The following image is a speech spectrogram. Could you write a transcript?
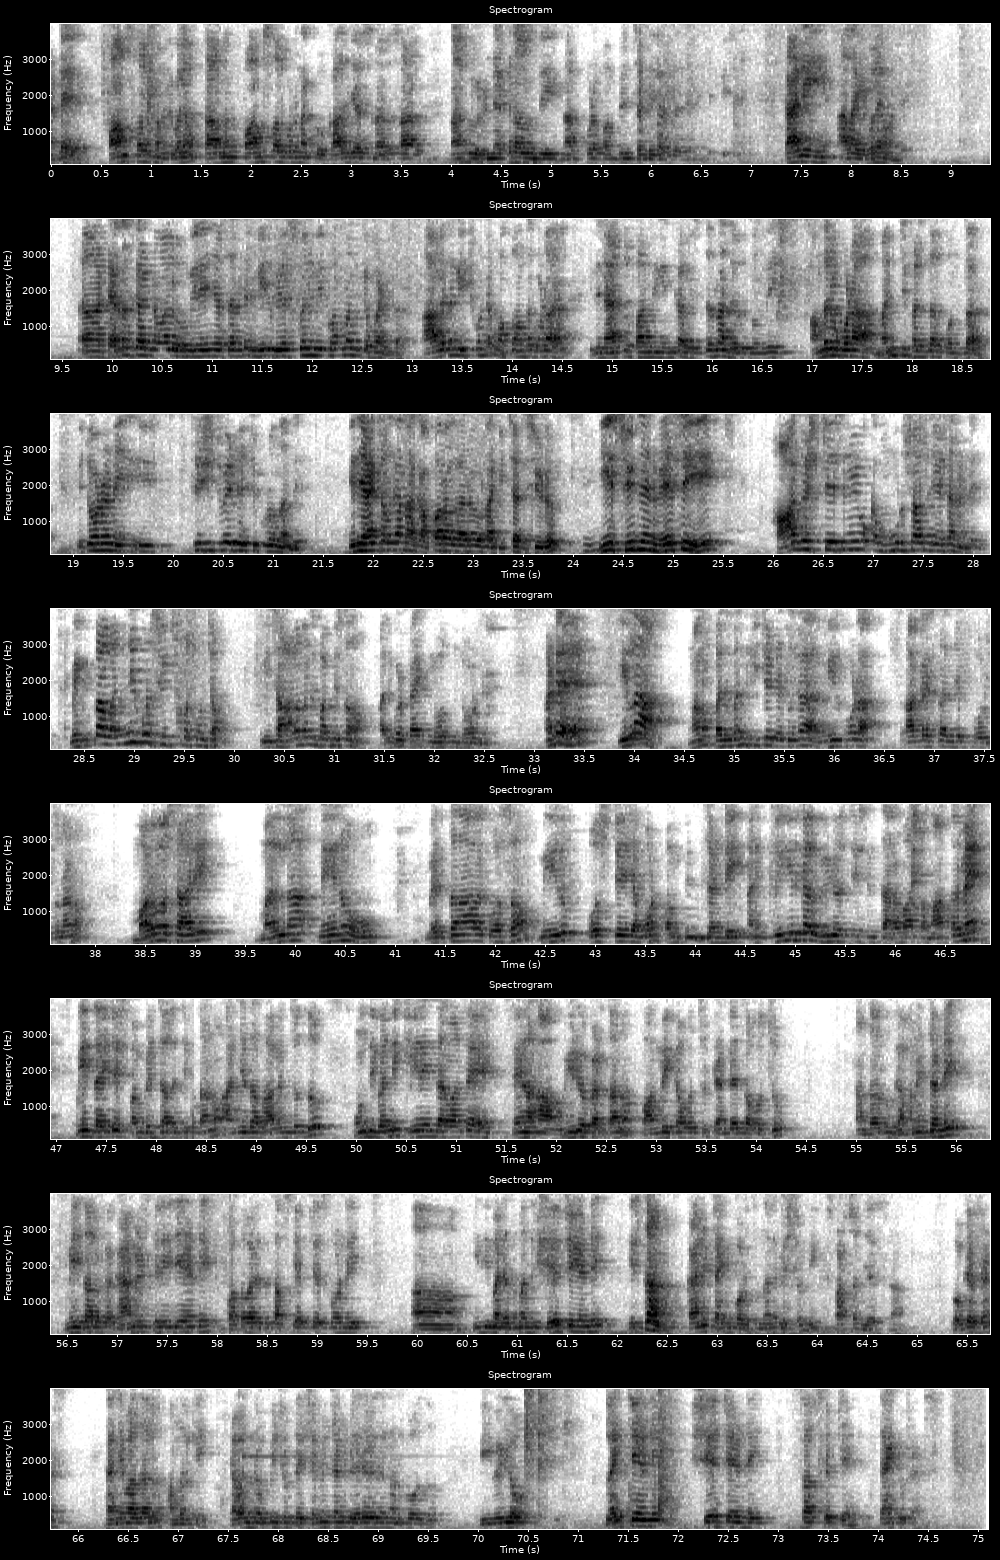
అంటే ఫార్మ్స్ వాళ్ళకి మనం ఇవ్వలేం. చాలా మంది ఫార్మ్స్ వాళ్ళు కూడా నాకు కాల్ చేస్తున్నారు. సార్ నాకు రెండు ఎకరాలు ఉంది. నాకు కూడా పంపించండి లేదా అని చెప్పేసి. కానీ అలా ఇవ్వలేమండి. టెర్రస్ గార్డెన్ వాళ్ళు మీరు ఏం చేస్తారంటే మీరు వేసుకొని మీరు కొంతమందికి ఇవ్వండి సార్. ఆ విధంగా ఇచ్చుకుంటే మొత్తం అంతా కూడా ఇది న్యాచురల్ ఫార్మింగ్ ఇంకా విస్తరణ జరుగుతుంది. అందరూ కూడా మంచి ఫలితాలు పొందుతారు. ఇది చూడండి ఈ త్రీ సిక్స్టీ ఎయిట్ చిక్కుడు ఉందండి. ఇది యాక్చువల్గా నాకు అప్పారావు గారు నాకు ఇచ్చారు సీడు. ఈ సీడ్ నేను వేసి హార్వెస్ట్ చేసినవి ఒక మూడు సార్లు చేశానండి. మిగతావన్నీ కూడా సీడ్స్ కోసం ఉంచాం. ఇవి చాలా మంది పంపిస్తాం. అది కూడా ప్యాకింగ్ అవుతుంది చూడండి. అంటే ఇలా మనం పది మందికి ఇచ్చేటట్లుగా మీరు కూడా సహకరిస్తారని చెప్పి కోరుతున్నాను. మరోసారి మళ్ళా నేను విత్తనాల కోసం మీరు పోస్టేజ్ అమౌంట్ పంపించండి అని క్లియర్గా వీడియో చేసిన తర్వాత మాత్రమే మీరు దయచేసి పంపించాలని చెప్తాను. అన్యదా భావించొద్దు. ముందు ఇవన్నీ క్లియర్ అయిన తర్వాతే నేను ఆ వీడియో పెడతాను. వన్ వీక్ అవ్వచ్చు టెన్ డేస్ అవ్వచ్చు. అంతవరకు గమనించండి. మీ తాలూకా కామెంట్స్ తెలియజేయండి. కొత్త వారైతే సబ్స్క్రైబ్ చేసుకోండి. ఇది మరింత మందికి షేర్ చేయండి. ఇస్తాను కానీ టైం పడుతుందనే విషయం మీకు స్పష్టం చేస్తున్నాను. ఓకే ఫ్రెండ్స్ ధన్యవాదాలు. అందరికీ ఎవరిని నొప్పించుంటే క్షమించండి వేరే విధంగా అనుకోవద్దు. ఈ వీడియో లైక్ చేయండి షేర్ చేయండి సబ్స్క్రైబ్ చేయండి. Thank you friends.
